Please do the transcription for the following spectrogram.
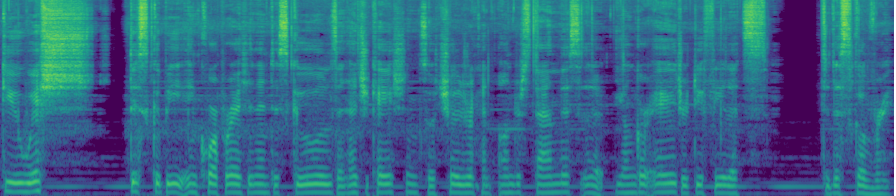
Do you wish this could be incorporated into schools and education so children can understand this at a younger age, or do you feel it's a discovery?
